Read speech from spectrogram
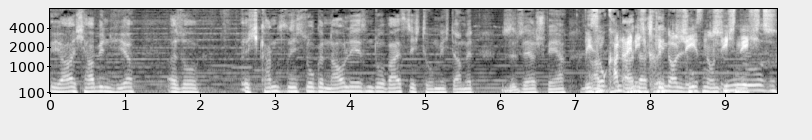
ja, ich habe ihn hier. Also, ich kann es nicht so genau lesen. Du weißt, ich tue mich damit sehr schwer. Wieso kann eigentlich Grindol lesen und ich nicht?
